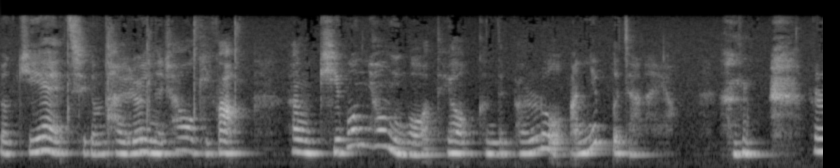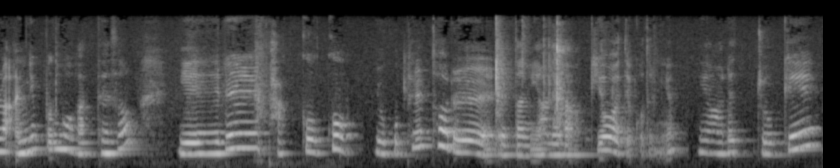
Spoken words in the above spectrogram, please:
여기에 지금 달려있는 샤워기가 그냥 기본형인 것 같아요. 근데 별로 안 예쁘지 않아요. 별로 안 예쁜 것 같아서 얘를 바꾸고 요거 필터를 일단 이 안에다가 끼워야 되거든요. 이 아래쪽에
